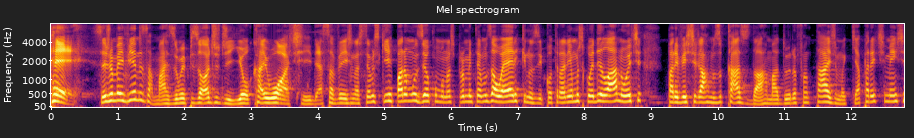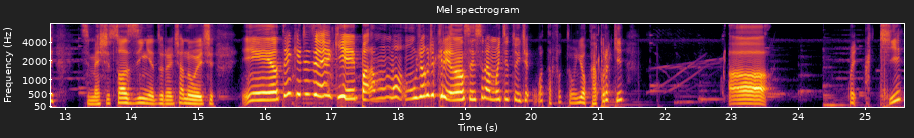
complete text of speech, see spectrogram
Hey, sejam bem-vindos a mais um episódio de Yokai Watch E dessa vez nós temos que ir para o museu como nós prometemos ao Eric Nos encontraríamos com ele lá à noite para investigarmos o caso da armadura fantasma Que aparentemente se mexe sozinha durante a noite E eu tenho que dizer que para um, um jogo de criança isso não é muito intuitivo What the fuck, tem um Yokai por aqui? Ah... Uh... Aqui?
